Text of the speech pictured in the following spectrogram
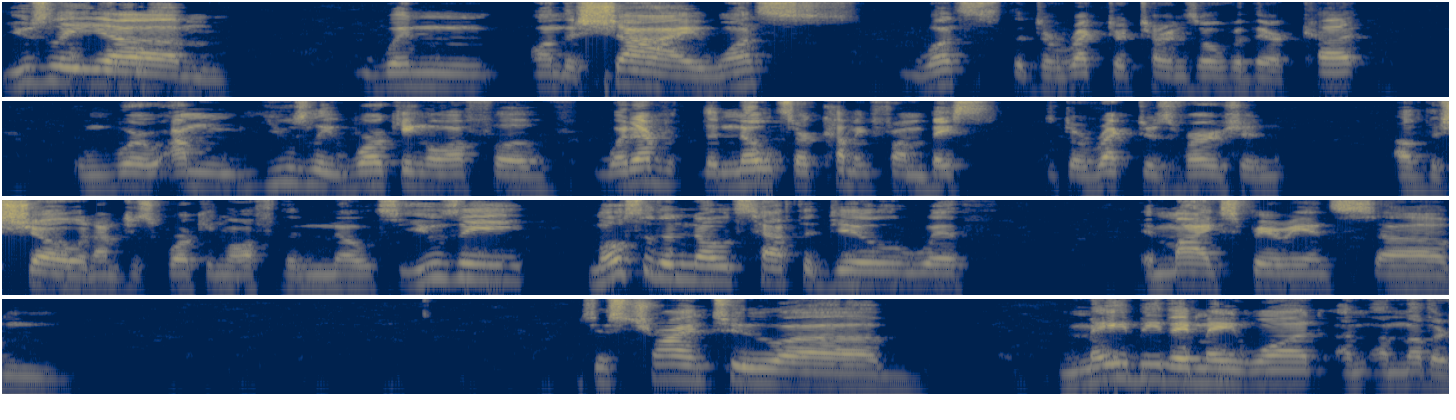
usually um, when on the Chi once once the director turns over their cut where i'm usually working off of whatever the notes are coming from based the director's version of the show and i'm just working off the notes. Usually most of the notes have to deal with in my experience um, just trying to uh, maybe they may want an, another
